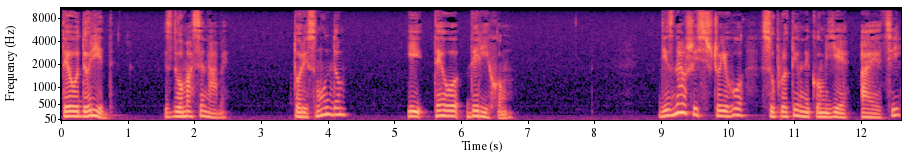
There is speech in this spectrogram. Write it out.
Теодорід з двома синами Торісмундом і Теодеріхом. Дізнавшись, що його супротивником є Аецій,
